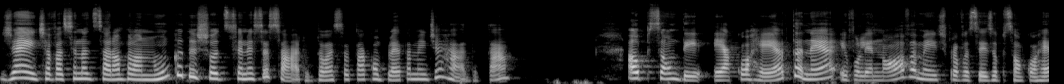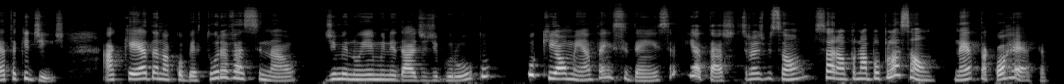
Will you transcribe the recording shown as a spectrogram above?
Gente, a vacina de sarampo ela nunca deixou de ser necessária, então essa está completamente errada, tá? A opção D é a correta, né? Eu vou ler novamente para vocês a opção correta que diz: a queda na cobertura vacinal diminui a imunidade de grupo, o que aumenta a incidência e a taxa de transmissão de sarampo na população, né? Tá correta.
